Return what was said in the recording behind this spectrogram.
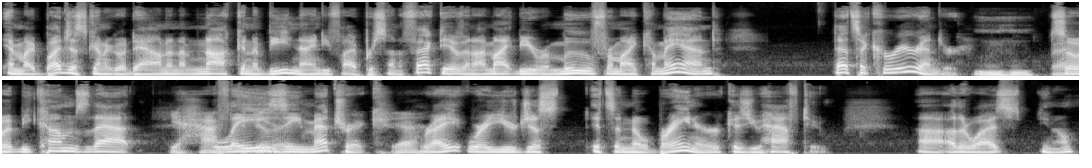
And my budget's going to go down and I'm not going to be 95% effective and I might be removed from my command. That's a career ender. Mhm. So it becomes that You have lazy metric, Yeah. right? Where you're just, it's a no brainer because you have to. Uh, otherwise, you know,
